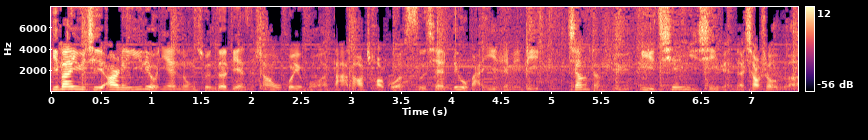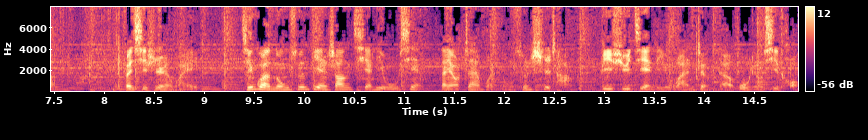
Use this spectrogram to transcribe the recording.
一般预计，二零一六年农村的电子商务规模达到超过四千六百亿人民币，相等于一千亿新元的销售额。分析师认为。尽管农村电商潜力无限，但要站稳农村市场，必须建立完整的物流系统。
